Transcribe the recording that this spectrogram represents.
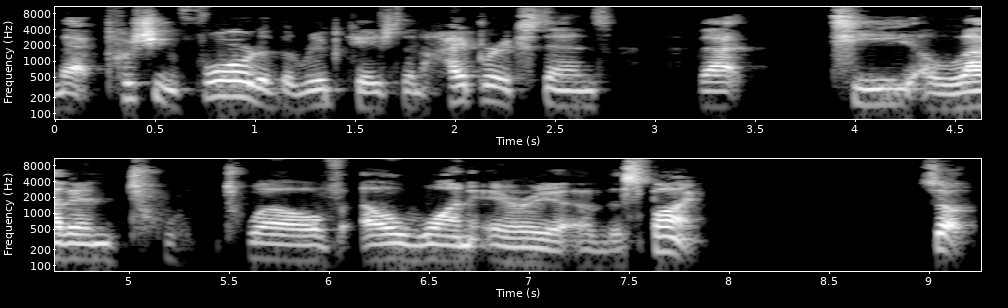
and that pushing forward of the rib cage then hyperextends that T11, 12, L1 area of the spine. So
